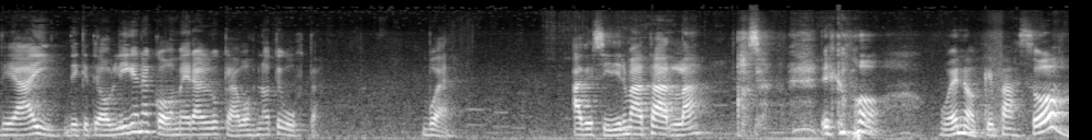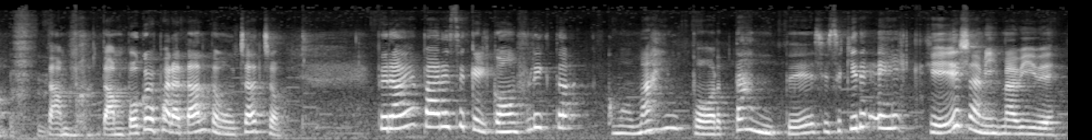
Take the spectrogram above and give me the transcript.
de ahí, de que te obliguen a comer algo que a vos no te gusta, bueno, a decidir matarla, es como, bueno, ¿qué pasó? tampoco es para tanto, muchacho. Pero a mí me parece que el conflicto como más importante, si se quiere, es el que ella misma vive.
